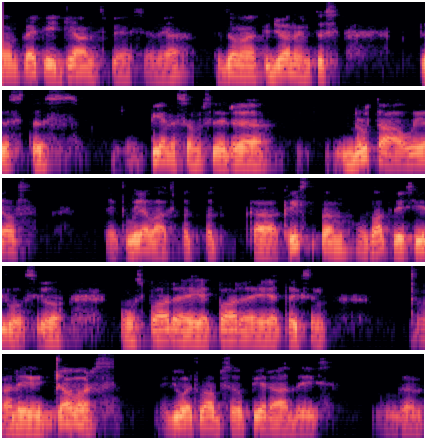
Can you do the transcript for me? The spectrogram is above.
un pretī Džanis, piemēram, ja? Es domāju, ka Džanim tas, tas, tas pienesums ir uh, brutāli liels, teikt, lielāks pat, pat kā Kristupam uz Latvijas izlasi, jo mūsu pārējie, pārējie, teiksim, arī Džavars ļoti labi sev pierādījis. Gan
